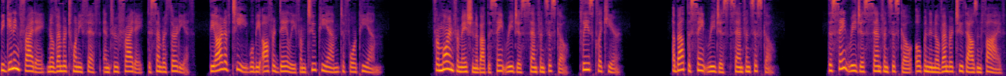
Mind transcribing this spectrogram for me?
Beginning Friday, November 25th and through Friday, December 30th, the Art of Tea will be offered daily from 2 p.m. to 4 p.m. For more information about the St. Regis San Francisco, please click here. About the St. Regis San Francisco. The St. Regis San Francisco opened in November 2005,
